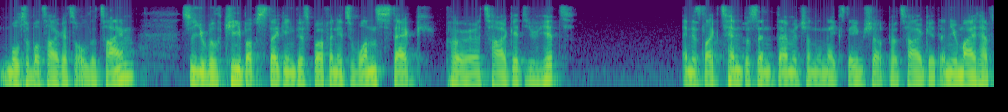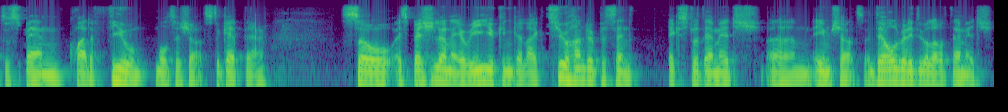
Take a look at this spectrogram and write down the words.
multiple targets all the time. So you will keep up stacking this buff, and it's one stack per target you hit. And it's like 10% damage on the next aim shot per target, and you might have to spam quite a few multi-shots to get there. So especially on AoE, you can get like 200% extra damage um, aim shots, and they already do a lot of damage.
